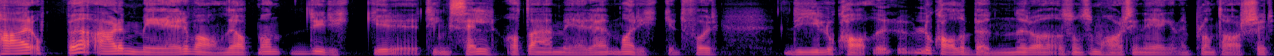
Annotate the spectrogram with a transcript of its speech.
her oppe er det mer vanlig at man dyrker ting selv. At det er mer marked for de lokale, lokale bønder og sånn som har sine egne plantasjer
